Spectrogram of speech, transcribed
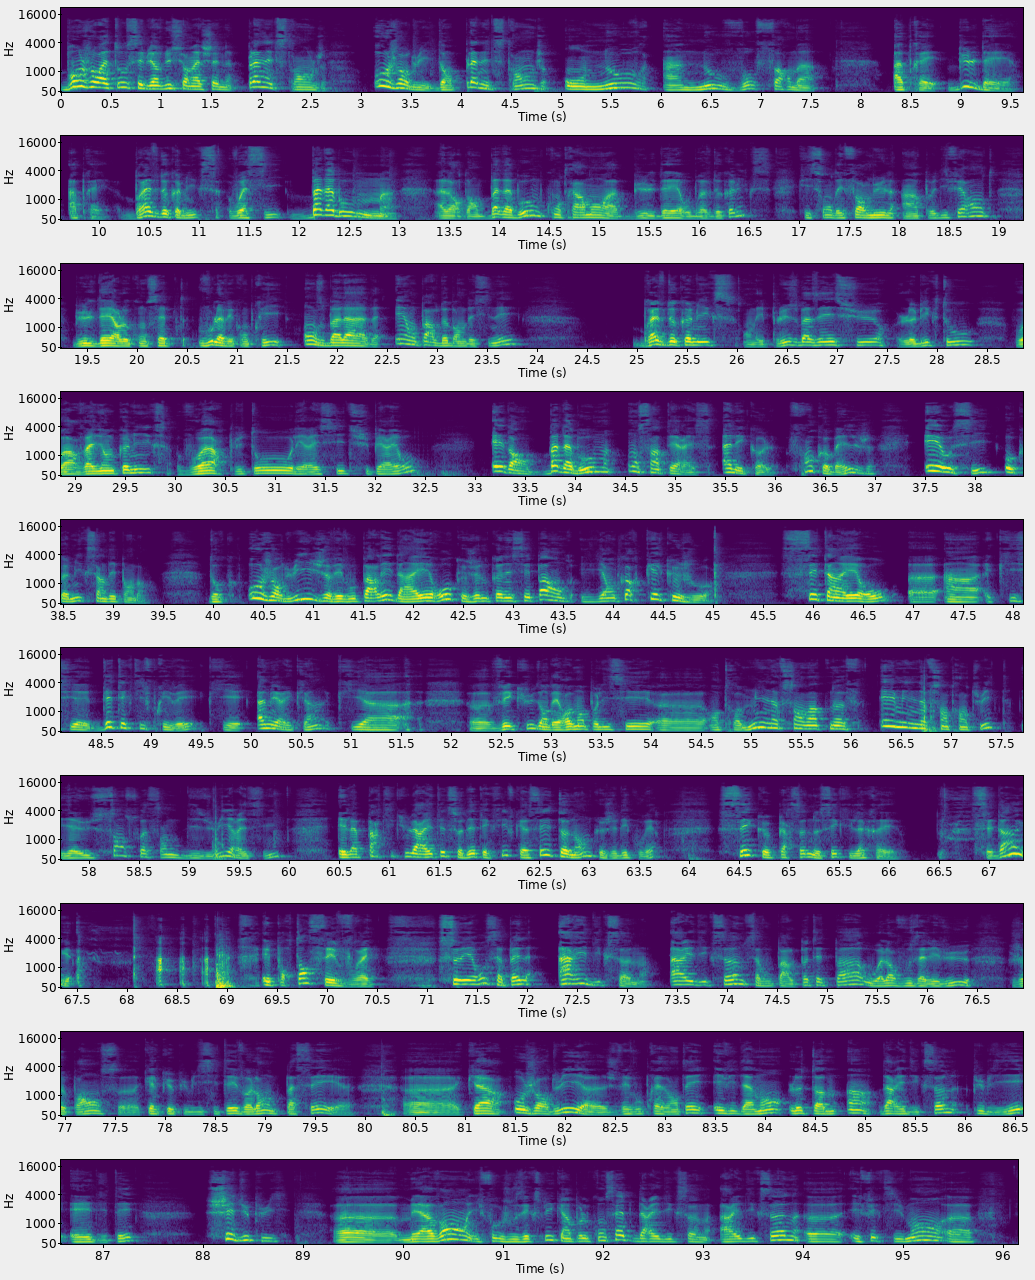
Bonjour à tous et bienvenue sur ma chaîne Planète Strange. Aujourd'hui, dans Planète Strange, on ouvre un nouveau format. Après Bulle d'air, après Bref de comics, voici Badaboom. Alors dans Badaboom, contrairement à Bulle d'air ou Bref de comics, qui sont des formules un peu différentes, Bulle d'air, le concept, vous l'avez compris, on se balade et on parle de bande dessinée. Bref de comics, on est plus basé sur le Big Two, voire Valiant Comics, voire plutôt les récits de super-héros. Et dans Badaboom, on s'intéresse à l'école franco-belge et aussi aux comics indépendants. Donc aujourd'hui, je vais vous parler d'un héros que je ne connaissais pas il y a encore quelques jours. C'est un héros euh, un, qui est détective privé, qui est américain, qui a euh, vécu dans des romans policiers euh, entre 1929 et 1938. Il y a eu 178 récits. Et la particularité de ce détective, qui est assez étonnante, que j'ai découverte, c'est que personne ne sait qui l'a créé. c'est dingue Et pourtant, c'est vrai. Ce héros s'appelle Harry Dixon. Harry Dixon, ça vous parle peut-être pas, ou alors vous avez vu, je pense, euh, quelques publicités volantes passer, euh, car aujourd'hui, euh, je vais vous présenter évidemment le tome 1 d'Harry Dixon, publié et édité chez Dupuis. Euh, mais avant, il faut que je vous explique un peu le concept d'Harry Dixon. Harry Dixon, effectivement,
